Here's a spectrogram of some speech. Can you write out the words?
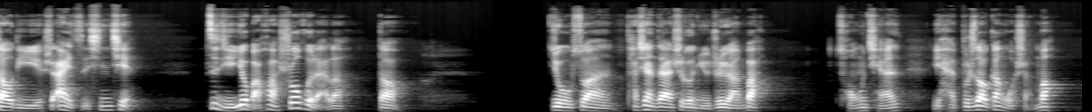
到底是爱子心切，自己又把话说回来了，道：“就算她现在是个女职员吧，从前也还不知道干过什么。”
